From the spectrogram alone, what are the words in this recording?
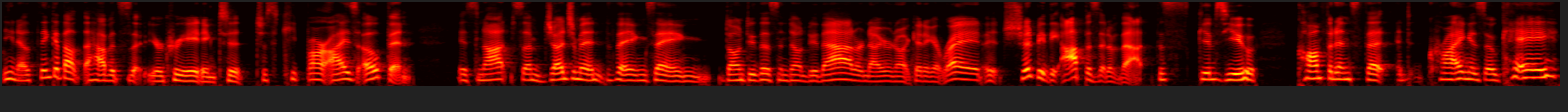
you know think about the habits that you're creating to just keep our eyes open. It's not some judgment thing saying don't do this and don't do that or now you're not getting it right. It should be the opposite of that. This gives you confidence that crying is okay.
